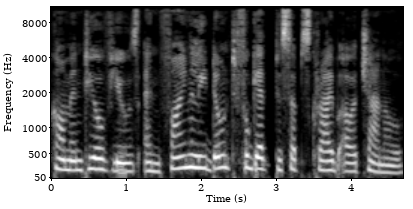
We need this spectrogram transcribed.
comment your views and finally don't forget to subscribe our channel.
